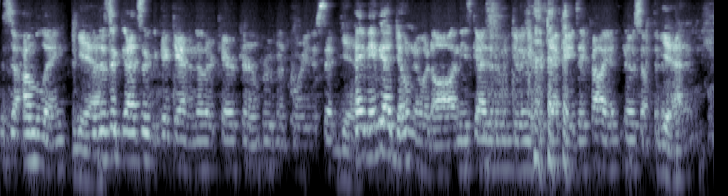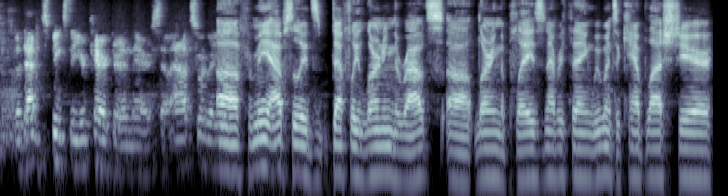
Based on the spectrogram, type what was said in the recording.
It's humbling. Yeah. But that's, a, that's a, again another character improvement for you to say, Yeah. hey, maybe I don't know it all, and these guys that have been doing it for decades, they probably know something Yeah. about it. But that speaks to your character in there. So, Alex, what about you? Uh, for me, absolutely, it's definitely learning the routes, uh, learning the plays and everything. We went to camp last year,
